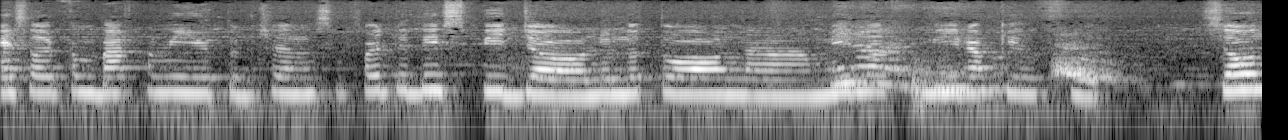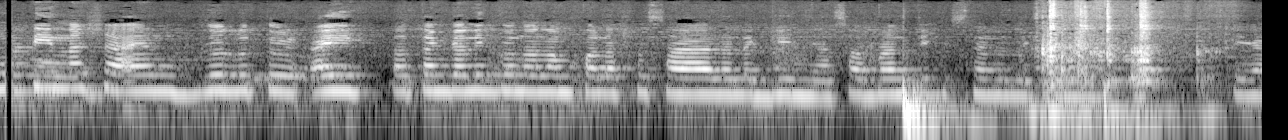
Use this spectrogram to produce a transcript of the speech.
guys, welcome back to my YouTube channel. So for today's video, luluto ako ng miracle, miracle fruit. So, nati na siya and luluto, ay, tatanggalin ko na lang pala siya sa lalagyan niya. Sobrang tigis na lalagyan niya. Kaya,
